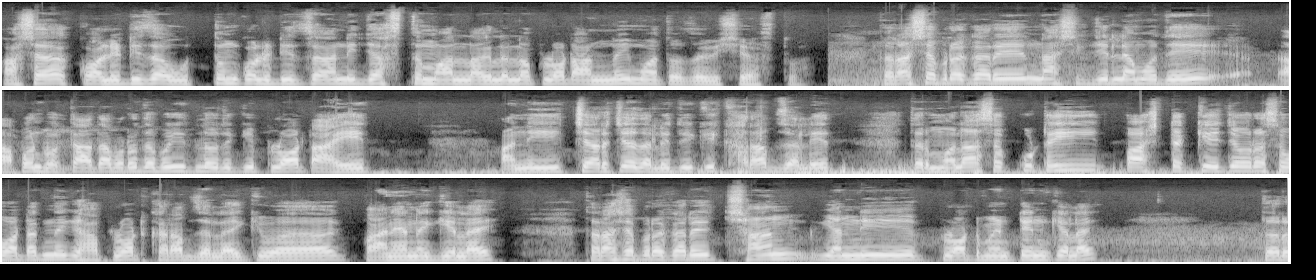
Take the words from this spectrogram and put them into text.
अशा क्वालिटीचा उत्तम क्वालिटीचा आणि जास्त माल लागलेला प्लॉट आणणंही महत्त्वाचा विषय असतो. तर अशा प्रकारे नाशिक जिल्ह्यामध्ये आपण फक्त आतापर्यंत बघितलं होतं की प्लॉट आहेत आणि चर्चा झाली होती की खराब झालेत. तर मला असं कुठेही पाच टक्के याच्यावर असं वाटत नाही की हा प्लॉट खराब झाला आहे किंवा पाण्यानं गेला आहे तर अशा प्रकारे छान यांनी प्लॉट मेंटेन केला आहे तर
